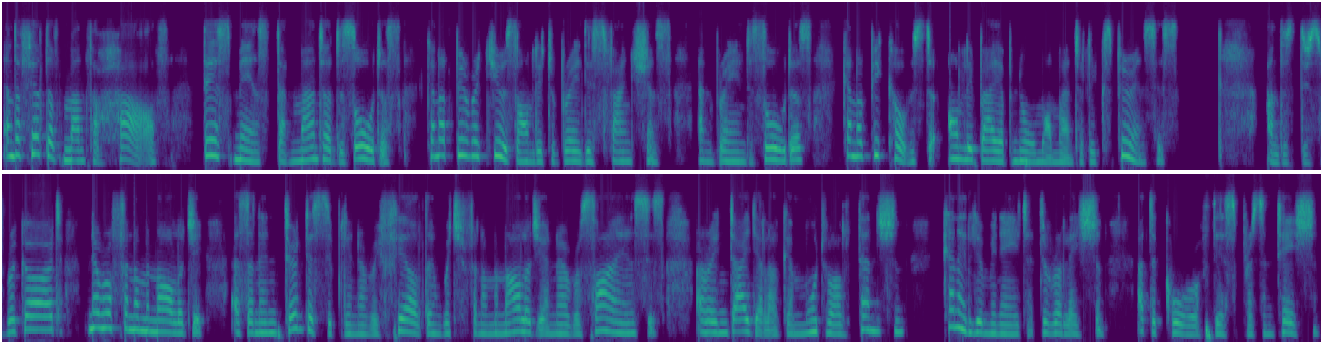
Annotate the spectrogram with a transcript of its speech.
In the field of mental health, This means that mental disorders cannot be reduced only to brain dysfunctions, and brain disorders cannot be caused only by abnormal mental experiences. Under this regard, neurophenomenology as an interdisciplinary field in which phenomenology and neurosciences are in dialogue and mutual tension can illuminate the relation at the core of this presentation.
